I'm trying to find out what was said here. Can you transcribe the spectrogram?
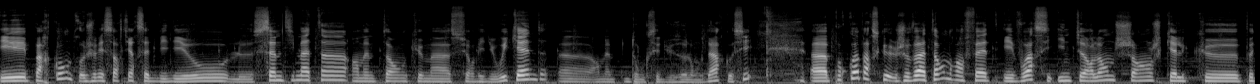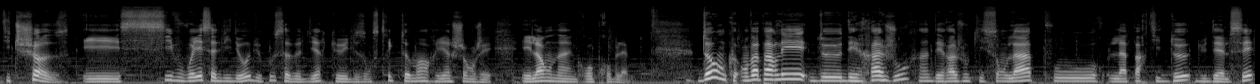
Et par contre, je vais sortir cette vidéo le samedi matin en même temps que ma survie du week-end. Euh. Donc c'est du The Long Dark aussi. Euh, pourquoi? Parce que je veux attendre en fait et voir si Interland change quelques petites choses. Et si vous voyez cette vidéo, du coup ça veut dire qu'ils ont strictement rien changé. Et là on a un gros problème. Donc on va parler de, des rajouts, hein, des rajouts qui sont là pour la partie 2 du DLC.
